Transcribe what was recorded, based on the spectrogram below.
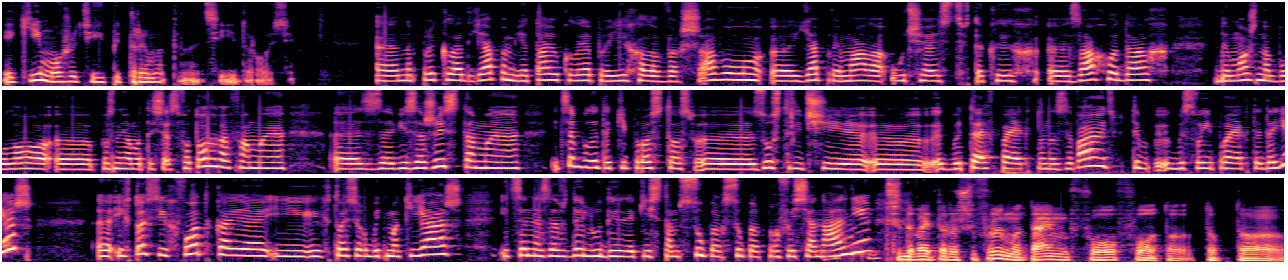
які можуть її підтримати на цій дорозі. Е, Наприклад, я пам'ятаю, коли я приїхала в Варшаву, е, я приймала участь в таких е, заходах, де можна було познайомитися з фотографами, з візажистами. І це були такі просто зустрічі, якби ТФП, як то називають. Ти якби свої проекти даєш. Е, І хтось їх фоткає, і хтось робить макіяж, і це не завжди люди якісь там супер-супер професіональні. Це давайте розшифруємо time for photo. Тобто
